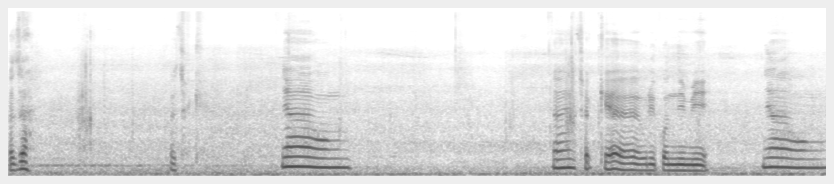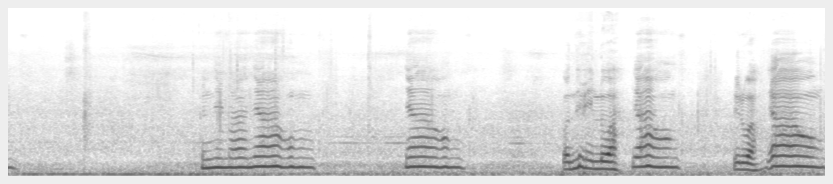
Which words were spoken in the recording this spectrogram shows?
가자. 아, 착해. 야옹. 아, 착해, 우리 꽃님이. 야옹. 꽃님아, 야옹. 야옹. 꽃님이 일로 와. 야옹. 이리 와. 야옹.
